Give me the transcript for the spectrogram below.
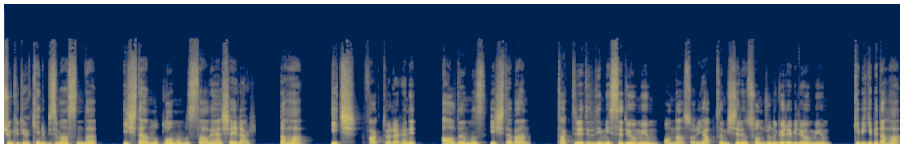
Çünkü diyor ki hani bizim aslında işten mutlu olmamızı sağlayan şeyler daha iç faktörler. Hani aldığımız işte ben takdir edildiğimi hissediyor muyum? Ondan sonra yaptığım işlerin sonucunu görebiliyor muyum? Gibi gibi daha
